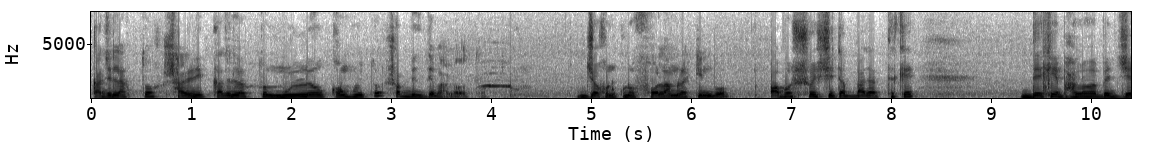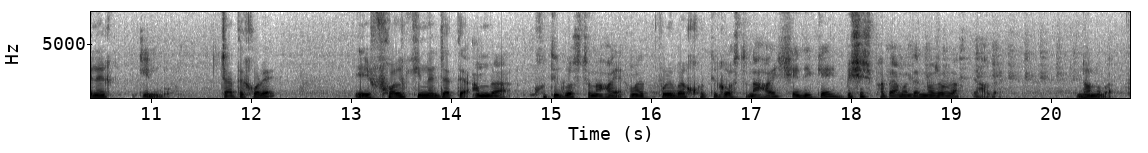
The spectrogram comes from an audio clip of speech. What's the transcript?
কাজে লাগতো, শারীরিক কাজে লাগতো, মূল্যও কম হইতো, সব দিক দিয়ে ভালো হতো। যখন কোনো ফল আমরা কিনবো, অবশ্যই সেটা বাজার থেকে দেখে ভালোভাবে জেনে কিনবো, যাতে করে এই ফল কিনে যাতে আমরা ক্ষতিগ্রস্ত না হয়, আমার পরিবার ক্ষতিগ্রস্ত না হয়, সেদিকে বিশেষভাবে আমাদের নজর রাখতে হবে। ধন্যবাদ।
